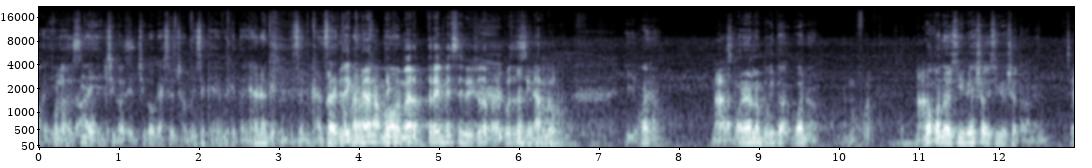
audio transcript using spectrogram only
Ay, Después los ay, decimos, el, chico, ¿entendés? el chico que hace ocho meses que es vegetariano, que se cansa de que comer dar- de comer tres meses bellota para después asesinarlo. Y bueno, Nada, para ponerlo un poquito, bueno, es muy fuerte. Vos cuando decís bello, decís bellota también. Sí,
